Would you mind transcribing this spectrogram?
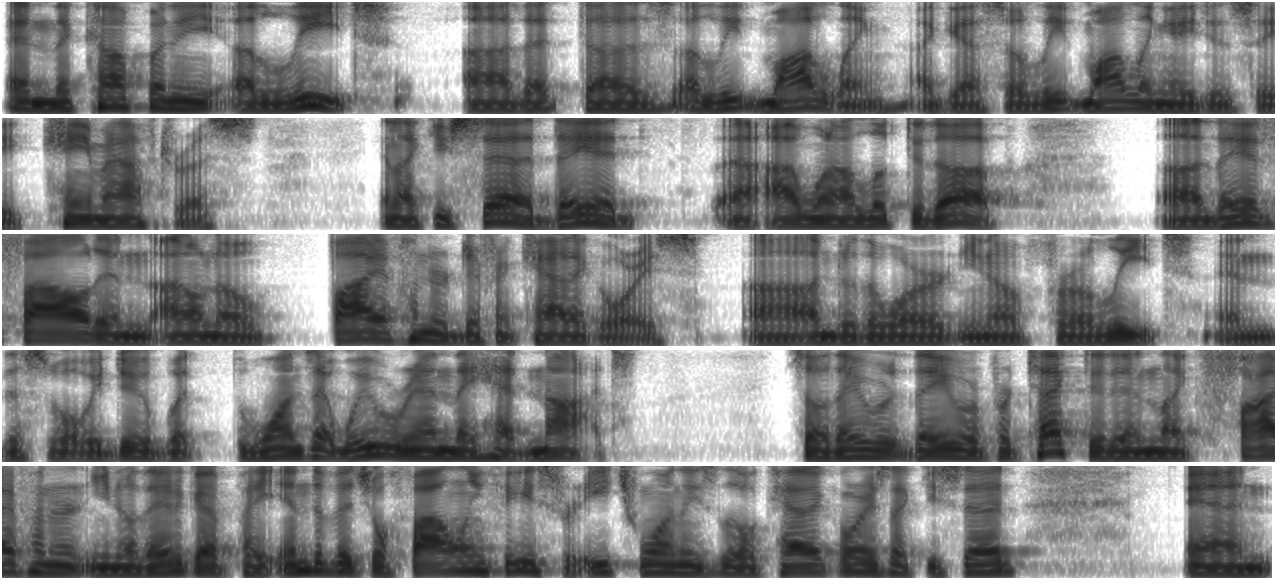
And the company Elite uh, that does elite modeling, I guess, elite modeling agency came after us. And like you said, they had, uh, I, when I looked it up, uh, they had filed in, I don't know, 500 different categories under the word, you know, for elite. And this is what we do. But the ones that we were in, they had not. So they were they were protected in like 500. You know, they've got to pay individual filing fees for each one of these little categories, like you said, and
